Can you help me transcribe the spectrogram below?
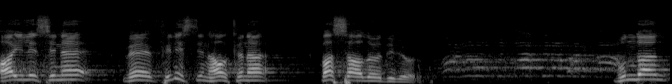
ailesine ve Filistin halkına başsağlığı diliyorum. Bundan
